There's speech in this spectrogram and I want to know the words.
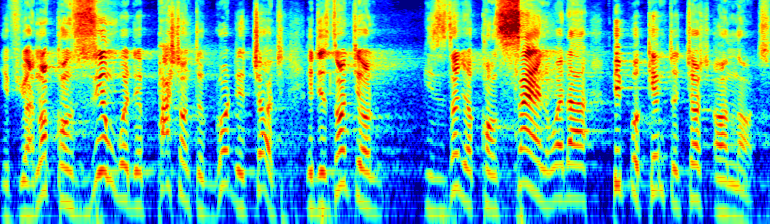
If you are not consumed with the passion to grow the church, it is not your it's not your concern whether people came to church or not.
